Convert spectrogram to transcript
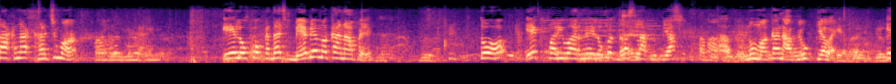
લાખના ખર્ચમાં એ લોકો કદાચ બે બે મકાન આપે તો એક પરિવારને એ લોકો દસ લાખ રૂપિયા નું મકાન આપ્યું કહેવાય. એ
